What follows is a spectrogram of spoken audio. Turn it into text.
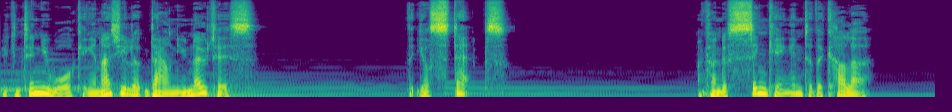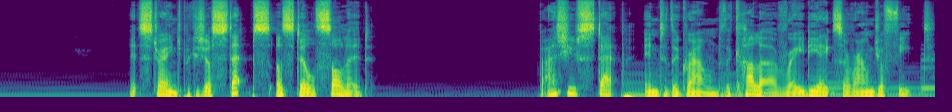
You continue walking, and as you look down, you notice that your steps are kind of sinking into the colour. It's strange because your steps are still solid, but as you step into the ground, the colour radiates around your feet,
